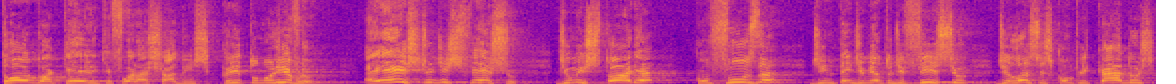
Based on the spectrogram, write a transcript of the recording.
todo aquele que for achado inscrito no livro. É este o desfecho de uma história confusa, de entendimento difícil, de lances complicados,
